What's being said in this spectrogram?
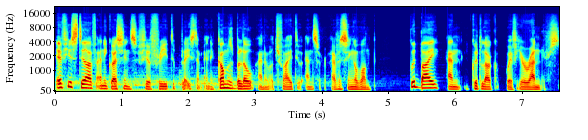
If you still have any questions, feel free to place them in the comments below and I will try to answer every single one. Goodbye and good luck with your renders.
